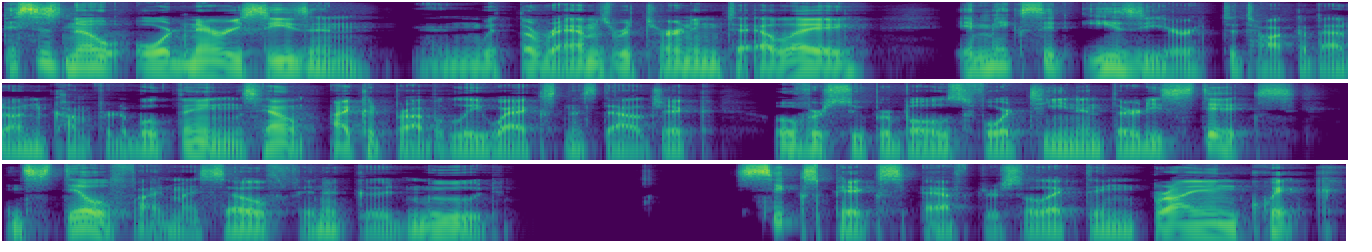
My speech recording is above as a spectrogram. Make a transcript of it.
this is no ordinary season, and with the Rams returning to LA, it makes it easier to talk about uncomfortable things. Hell, I could probably wax nostalgic over Super Bowls 14 and 36 and still find myself in a good mood. Six picks after selecting Brian Quick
